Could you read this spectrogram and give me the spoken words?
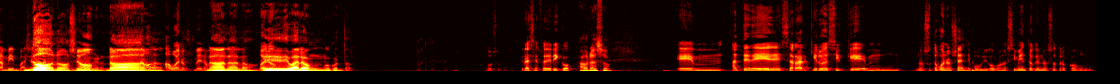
también vaya. No, no, seguro que no. No, ¿No? no. Ah, bueno, menos. No, no, no. Bueno. Eh, de varón no contar. Por supuesto. Gracias, Federico. Abrazo. Eh, antes de cerrar, quiero decir que mm, nosotros, bueno, ya es de público conocimiento que nosotros con,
